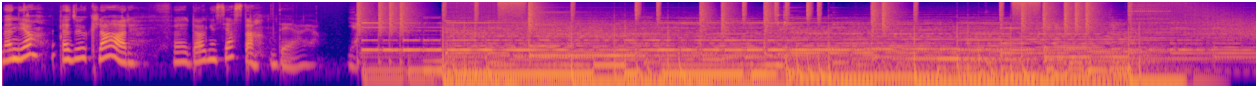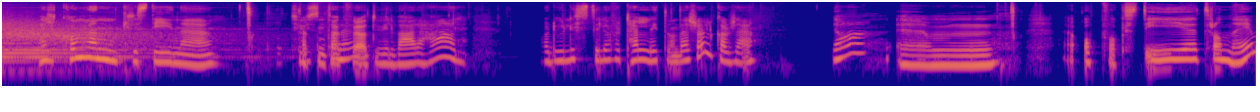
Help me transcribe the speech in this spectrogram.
Men ja, er du klar for dagens gjest, da? Det er jeg. Velkommen, Kristine. Tusen Takk for takk for at du vil være her. Har du lyst til å fortelle litt om deg sjøl, kanskje? Ja, jeg er oppvokst i Trondheim,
